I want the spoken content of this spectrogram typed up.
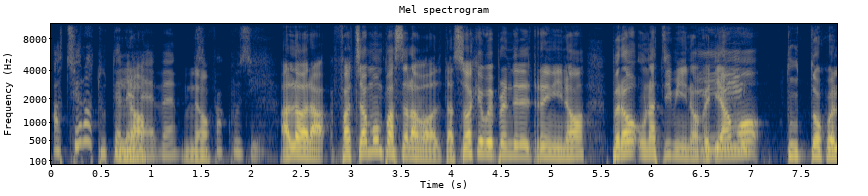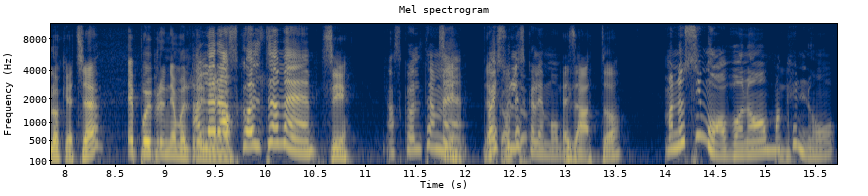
Aziona tutte le No, leve. no. Si fa così. Allora, facciamo un passo alla volta. So che vuoi prendere il trenino, però un attimino, Sì. vediamo tutto quello che c'è e poi prendiamo il trenino. Allora, ascolta me. sì, Ascolta sì, me. ti Vai sulle scale mobili. Esatto. Ma non si muovono? Ma Mm. che no?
